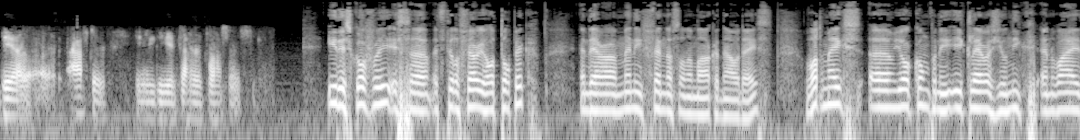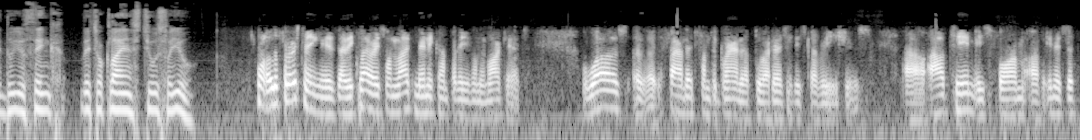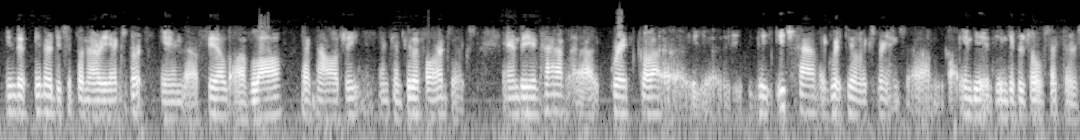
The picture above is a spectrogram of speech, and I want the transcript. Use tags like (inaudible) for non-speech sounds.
they are after in the entire process. E-discovery is uh, it's still a very hot topic, and there are many vendors on the market nowadays. What makes um, your company eClaris unique, and why do you think that your clients choose for you? Well, the first thing is that eClaris, unlike many companies on the market, was uh, founded from the ground up to address discovery issues. Uh, our team is formed of interdisciplinary experts in the field of law, technology, and computer forensics and they have a great they each have a great deal of experience um, in the, the, individual sectors.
